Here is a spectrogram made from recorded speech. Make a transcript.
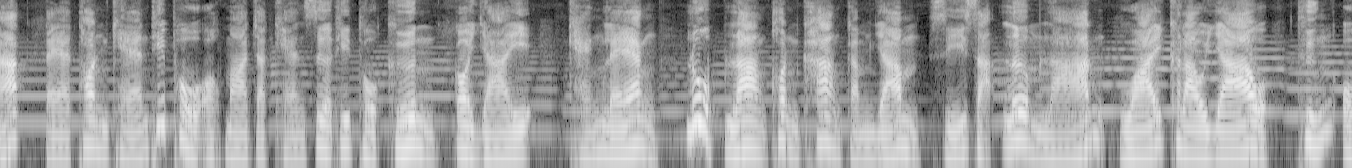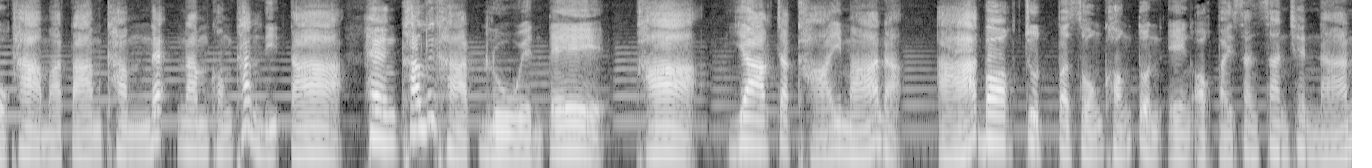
นัก แต่ท่อนแขนที่โผล่ออกมาจากแขนเสื้อที่ถกขึ้น ก็ใหญ่ แข็งแรง รูปร่างค่อนข้างกำยำ ศีรษะเริ่มล้านไว้คราวยาว ถึงอกข้ามาตามคำแนะนำของท่านลิตา แห่งคฤหาสน์ลูเวนเต้ข้าอยากจะขายม้าน่ะ อาบอกจุดประสงค์ของตนเองออกไปสั้นๆ เช่นนั้น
